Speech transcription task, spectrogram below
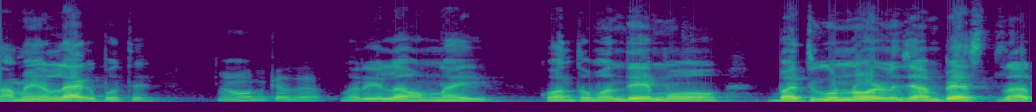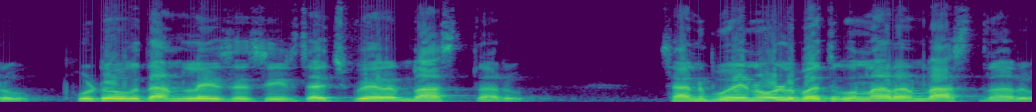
సమయం లేకపోతే? అవును కదా. మరి ఇలా ఉన్నాయి. కొంతమంది ఏమో బతికున్న వాళ్ళని చంపేస్తున్నారు ఫోటోకి దండలు వేసేసి "ఈడు చచ్చిపోయారని రాస్తున్నారు. చనిపోయిన వాళ్ళు బతికున్నారని రాస్తున్నారు.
